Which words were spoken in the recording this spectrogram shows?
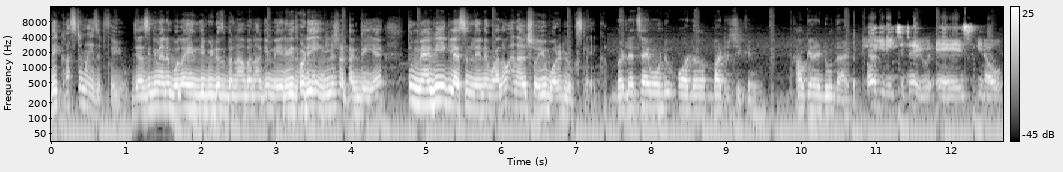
they customize it for you जैसे कि मैंने बोला, हिंदी वीडियोस बना बना के मेरी भी थोड़ी इंग्लिश अटक गई है तो मैं भी एक लेसन लेने वाला हूँ and I show you what it looks like. But let's say I want to order butter chicken. How can I do that? all you need to do is, you know,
